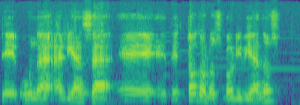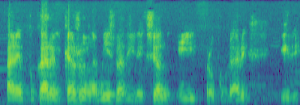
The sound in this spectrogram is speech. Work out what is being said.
de una alianza eh, de todos los bolivianos para empujar el carro en la misma dirección y procurar ir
